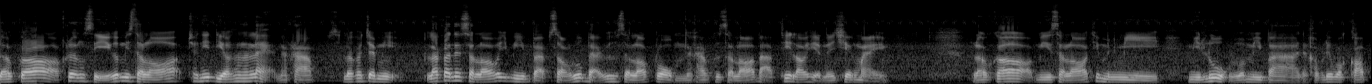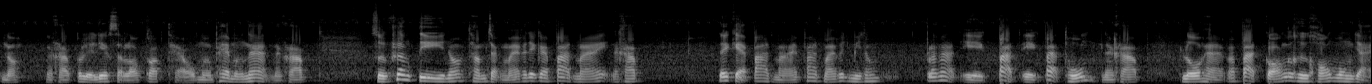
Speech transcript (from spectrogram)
แล้วก็เครื่องสีก็มีสล้อชนิดเดียวเท่านั้นแหละนะครับ แล้วก็จะมีแล้วก็ในสล้อก็จะมีแบบ 2 รูปแบบก็คือสล้อกลมนะครับ คือสล้อแบบที่เราเห็นในเชียงใหม่ แล้วก็มีสล้อที่มันมีมีลูกหรือว่ามีบาร์นะครับเรียกว่าก๊อปเนาะนะครับก็เลยเรียกสล้อก๊อปแถวเมืองแพร่เมืองน่านนะครับ ส่วนเครื่องตีเนาะทำจากไม้ก็จะแก่ปาดไม้นะครับ ได้แก่ปาดไม้ปาดไม้ก็จะมีทั้งประนาดเอกปาดเอกปาดทุ้มนะครับ โลหะก็ปาดกองก็คือคล้องวงใหญ่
